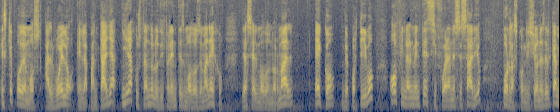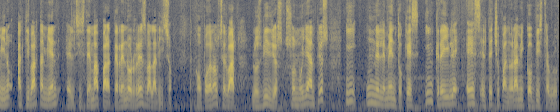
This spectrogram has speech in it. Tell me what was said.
es que podemos al vuelo en la pantalla ir ajustando los diferentes modos de manejo, ya sea el modo normal, eco, deportivo o finalmente si fuera necesario por las condiciones del camino activar también el sistema para terreno resbaladizo. Como podrán observar, los vidrios son muy amplios y un elemento que es increíble es el techo panorámico Vista Roof.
